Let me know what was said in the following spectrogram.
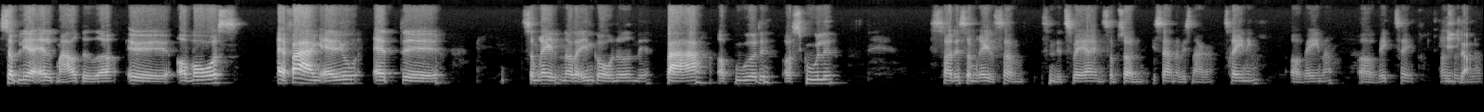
så bliver alt meget bedre. Øh, og vores erfaring er jo, at øh, som regel, når der indgår noget med bare og burde og skulle, så er det som regel som, sådan lidt sværere end som sådan, især når vi snakker træning og vaner og vægttab. Og Helt klart.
